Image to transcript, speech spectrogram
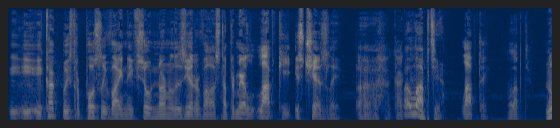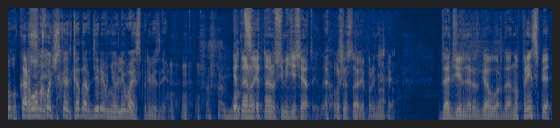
и, и, и как быстро после войны все нормализировалось? Например, лапки исчезли. Как? Лапти. Лапти. Лапти. Ну, кажется... А он хочет сказать, когда в деревню Левайс привезли. Это, наверное, 70-е, уже стали проникать. Это отдельный разговор, да. Но, в принципе,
